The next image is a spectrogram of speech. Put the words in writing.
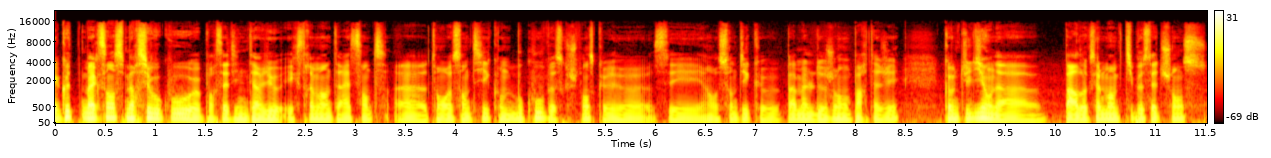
Écoute, Maxence, merci beaucoup euh, pour cette interview extrêmement intéressante. Euh, ton ressenti compte beaucoup parce que je pense que euh, c'est un ressenti que pas mal de gens ont partagé. Comme tu dis, on a paradoxalement un petit peu cette chance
